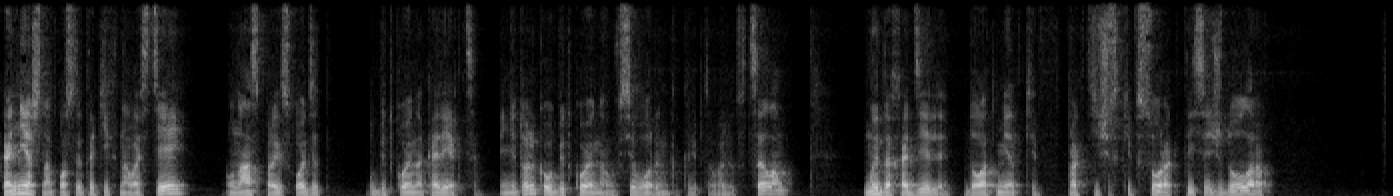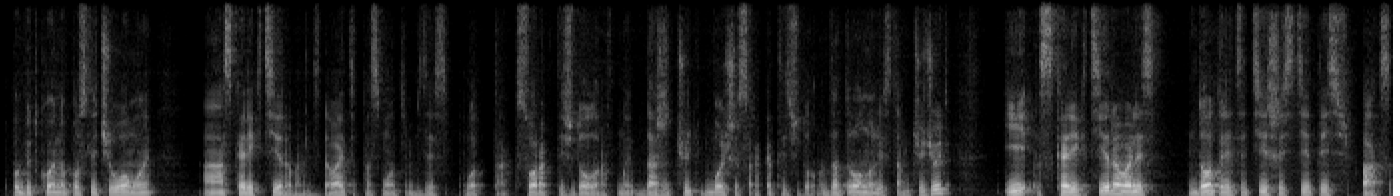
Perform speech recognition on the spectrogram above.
Конечно, после таких новостей у нас происходит у биткоина коррекция. И не только у биткоина, у всего рынка криптовалют в целом. Мы доходили до отметки практически в 40 тысяч долларов по биткоину, после чего мы а, скорректировались. Давайте посмотрим здесь вот так. 40 тысяч долларов. Мы даже чуть больше 40 тысяч долларов. Дотронулись там чуть-чуть и скорректировались до 36 тысяч баксов.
